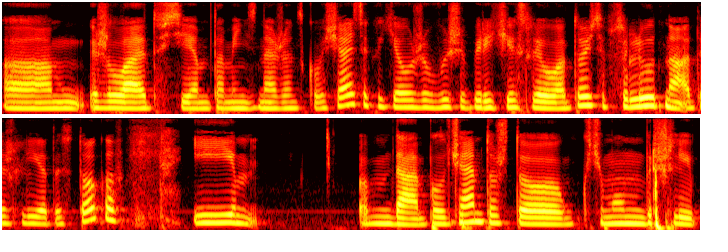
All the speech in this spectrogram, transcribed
э, желают всем, там, я не знаю, женского счастья, как я уже выше перечислила, то есть абсолютно отошли от истоков, и да, получаем то, что к чему мы пришли.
